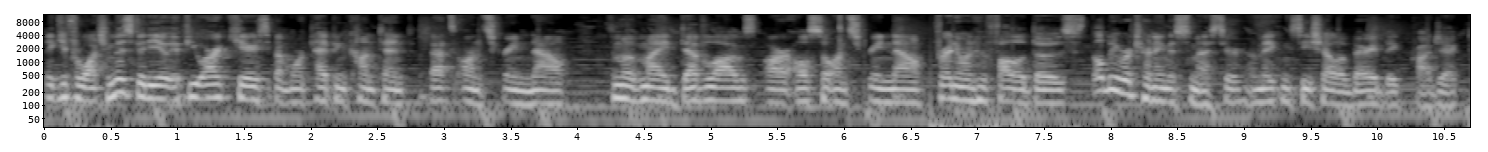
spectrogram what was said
Thank you for watching this video. If you are curious about more typing content, that's on screen now. Some of my devlogs are also on screen now. For anyone who followed those, they'll be returning this semester. I'm making Seashell a very big project.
